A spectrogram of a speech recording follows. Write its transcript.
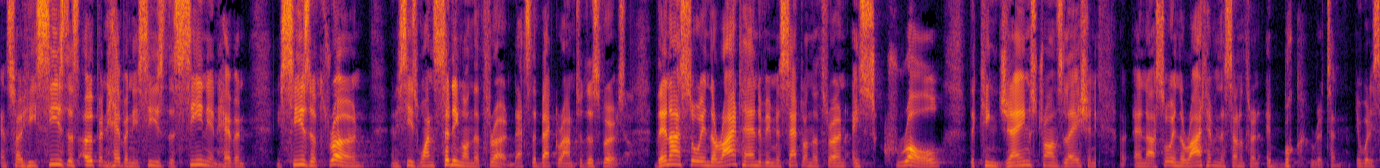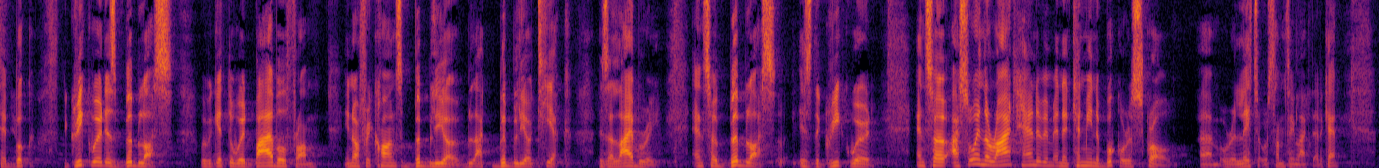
And so he sees this open heaven. He sees the scene in heaven. He sees a throne and he sees one sitting on the throne. That's the background to this verse. Then I saw in the right hand of him who sat on the throne a scroll, the King James translation. And I saw in the right hand of the son of the throne a book written. Everybody say book. The Greek word is biblos, where we get the word Bible from. In Afrikaans, biblio, like bibliotheek is a library. And so biblos is the Greek word. And so I saw in the right hand of him, and it can mean a book or a scroll um, or a letter or something like that, okay?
